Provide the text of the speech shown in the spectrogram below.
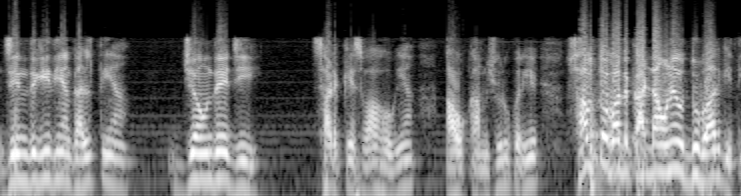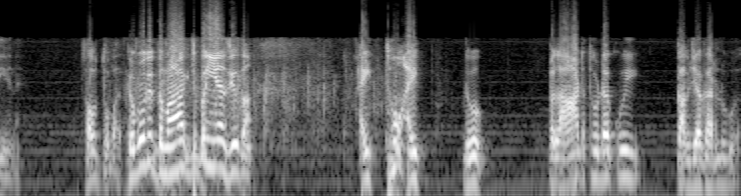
ਜ਼ਿੰਦਗੀ ਦੀਆਂ ਗਲਤੀਆਂ ਜਿਉਂਦੇ ਜੀ ਸੜ ਕੇ ਸਵਾਹ ਹੋ ਗਈਆਂ, ਆਓ ਕੰਮ ਸ਼ੁਰੂ ਕਰੀਏ। ਸਭ ਤੋਂ ਵੱਧ ਕਾਢਾਂ ਉਹਨੇ ਉਦੋਂ ਬਾਅਦ ਕੀਤੀਆਂ ਨੇ। ਸਭ ਤੋਂ ਵੱਧ, ਕਿਉਂਕਿ ਉਹਦੇ ਦਿਮਾਗ 'ਚ ਪਈਆਂ ਸੀ ਉਹ ਤਾਂ। ਇੱਥੋਂ ਇ ਦੇਖੋ, ਪਲਾਟ ਤੁਹਾਡਾ ਕੋਈ ਕਬਜ਼ਾ ਕਰ ਲੂਗਾ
